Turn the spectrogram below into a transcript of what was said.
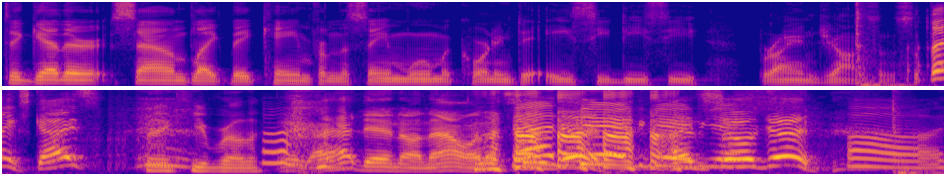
together sound like they came from the same womb, according to ACDC Brian Johnson. So thanks, guys. Thank you, brother. I had to end on that one. That's, That's so good, good, That's so good. Oh,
